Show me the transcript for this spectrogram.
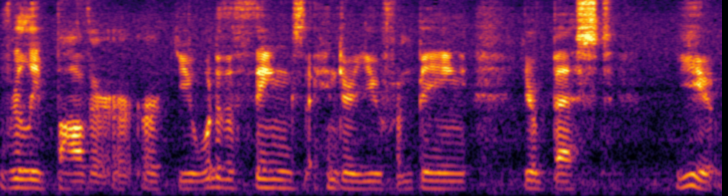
really bother or irk you? What are the things that hinder you from being your best you?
